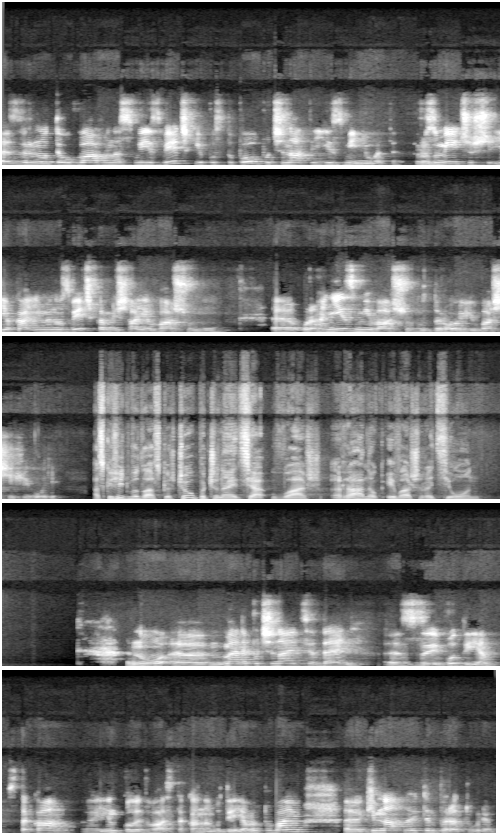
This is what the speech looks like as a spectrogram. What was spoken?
е, звернути увагу на свої звички і поступово починати їх змінювати, розуміючи, яка іменно звичка мішає вашому е, організмі, вашому здоров'ю, вашій фігурі. А скажіть, будь ласка, з чого починається ваш ранок і ваш раціон? Ну, е, в мене починається день е, з води, стакан, е, інколи два стакани води я випиваю кімнатної температури.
